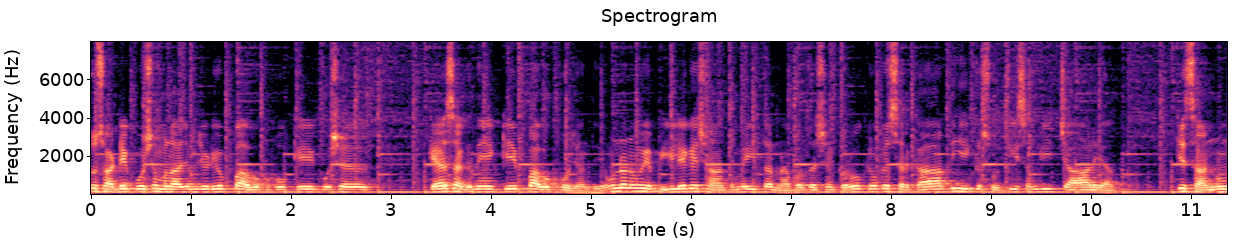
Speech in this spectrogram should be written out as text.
ਸੋ ਸਾਡੇ ਕੁਝ ਮੁਲਾਜ਼ਮ ਜਿਹੜੇ ਉਹ ਭਾਵੁਕ ਹੋ ਕੇ ਕੁਝ ਕਹਿ ਸਕਦੇ ਹਾਂ ਕਿ ਭਾਵੁਕ ਹੋ ਜਾਂਦੇ ਉਹਨਾਂ ਨੂੰ ਵੀ ਅਪੀਲ ਹੈ ਕਿ ਸ਼ਾਂਤਮਈ ਧਰਨਾ ਪ੍ਰਦਰਸ਼ਨ ਕਰੋ, ਕਿਉਂਕਿ ਸਰਕਾਰ ਦੀ ਇੱਕ ਸੋਚੀ ਸਮਝੀ ਚਾਲ ਆ ਕਿ ਸਾਨੂੰ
